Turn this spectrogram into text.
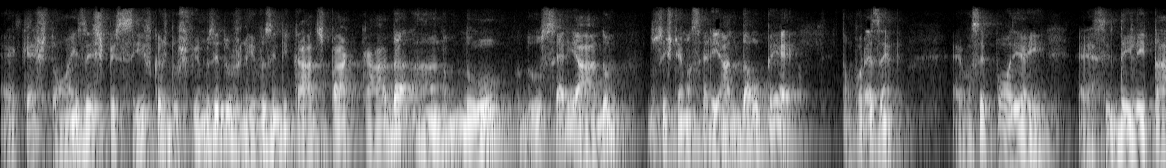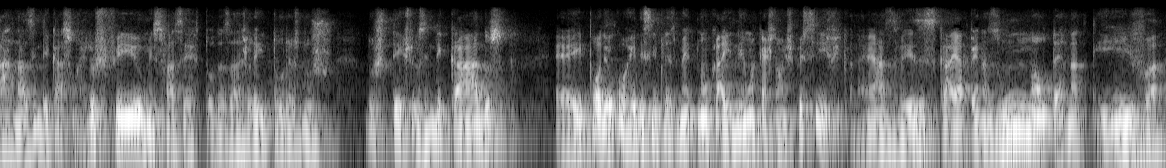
é, questões específicas dos filmes e dos livros indicados para cada ano do, do seriado, do sistema seriado da UPE. Então, por exemplo, é, você pode aí é, se deleitar nas indicações dos filmes, fazer todas as leituras dos, dos textos indicados, é, e pode ocorrer de simplesmente não cair nenhuma questão específica. Né? Às vezes cai apenas uma alternativa.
